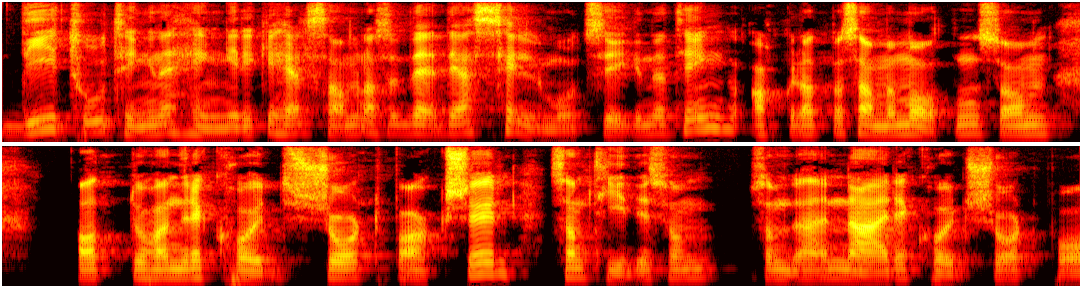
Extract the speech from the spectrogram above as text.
de to tingene henger ikke helt sammen. Altså det, det, er selvmotsigende ting, akkurat på samme måten som at du har en rekordshort på aksjer, samtidig som, som det er nær rekordshort på,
